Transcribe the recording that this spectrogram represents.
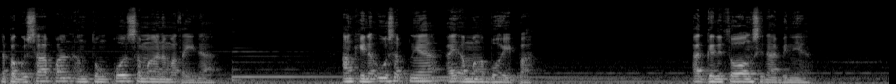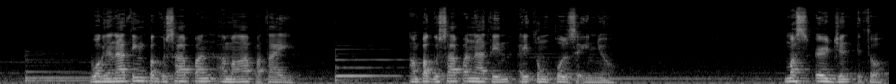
na pag-usapan ang tungkol sa mga namatay na, ang kinausap niya ay ang mga buhay pa. At ganito ang sinabi niya, Huwag na nating pag-usapan ang mga patay. Ang pag-usapan natin ay tungkol sa inyo. Mas urgent ito.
